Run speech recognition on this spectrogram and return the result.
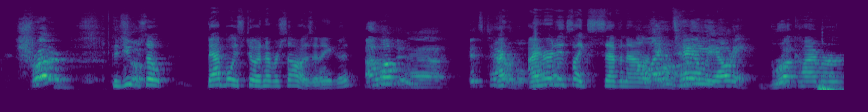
Shredder. Did you? So- So Bad Boys Two, I never saw. Is it any good? I loved it. Yeah. It's I, terrible. I bro. heard it's like seven I hours like long. Tay Leone. Bruckheimer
